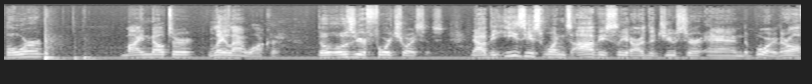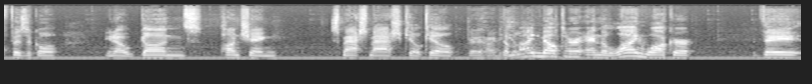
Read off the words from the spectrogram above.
Borg, Mind Melter, Leyline Walker. Those are your four choices. Now the easiest ones obviously are the Juicer and the Borg. They're all physical, you know, guns, punching, smash, smash, kill, kill Very hard to the kill. mind melter and the line walker they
